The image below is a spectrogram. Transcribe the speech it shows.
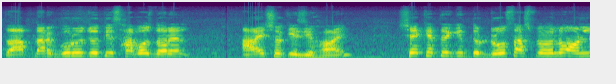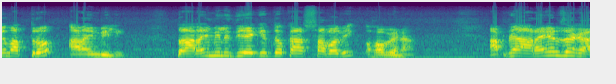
তো আপনার গরু যদি সাপোজ ধরেন আড়াইশো কেজি হয়, সেক্ষেত্রে কিন্তু ডোজ আসবে হলো অনলি মাত্র আড়াই মিলি তো আড়াই মিলি দিয়ে কিন্তু কাজ স্বাভাবিক হবে না। আপনি আড়াইয়ের জায়গা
